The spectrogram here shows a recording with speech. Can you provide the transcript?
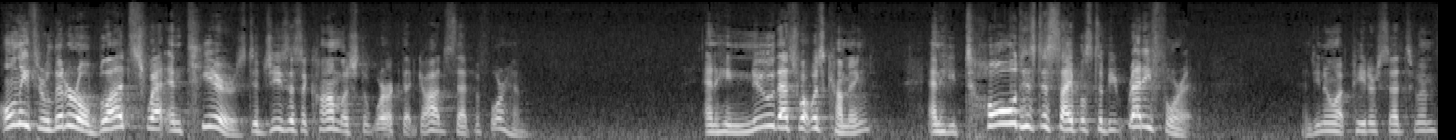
Only through literal blood, sweat, and tears did Jesus accomplish the work that God set before him. And he knew that's what was coming, and he told his disciples to be ready for it. And you know what Peter said to him?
